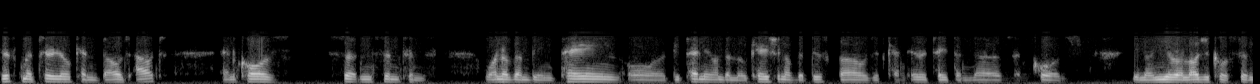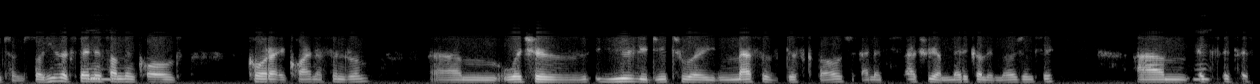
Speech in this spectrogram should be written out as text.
disc material can bulge out and cause certain symptoms. One of them being pain, or depending on the location of the disc bulge, it can irritate the nerves and cause, you know, neurological symptoms. So he's explaining mm-hmm. something called Cauda equina syndrome, um, which is usually due to a massive disc bulge, and it's actually a medical emergency. Um, it's, it's, it's,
